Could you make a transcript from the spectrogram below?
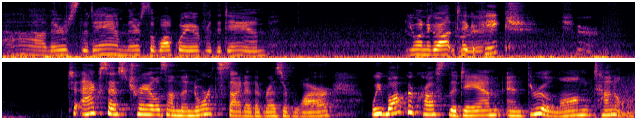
Ah, there's the dam. There's the walkway over the dam. You want to go out and take a peek? Sure. To access trails on the north side of the reservoir, we walk across the dam and through a long tunnel.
